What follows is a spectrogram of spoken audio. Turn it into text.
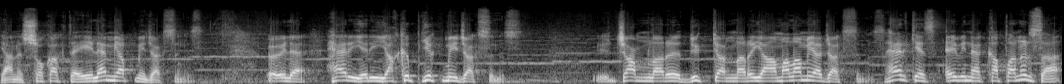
yani sokakta eylem yapmayacaksınız. Öyle her yeri yakıp yıkmayacaksınız camları, dükkanları yağmalamayacaksınız. Herkes evine kapanırsa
